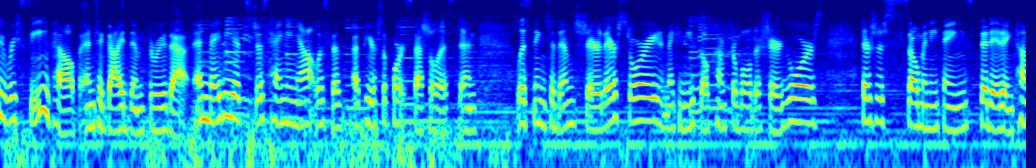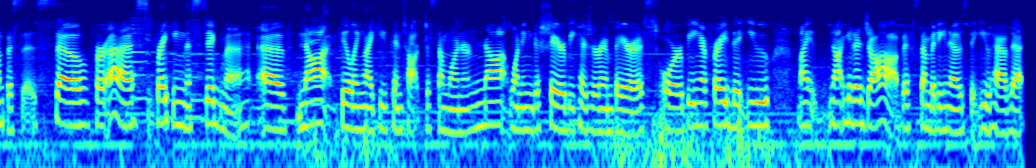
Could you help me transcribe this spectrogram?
to receive help and to guide them through that. And maybe it's just hanging out with the, a peer support specialist and listening to them share their story and making you feel comfortable to share yours there's just so many things that it encompasses. So for us, breaking the stigma of not feeling like you can talk to someone or not wanting to share because you're embarrassed or being afraid that you might not get a job if somebody knows that you have that.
